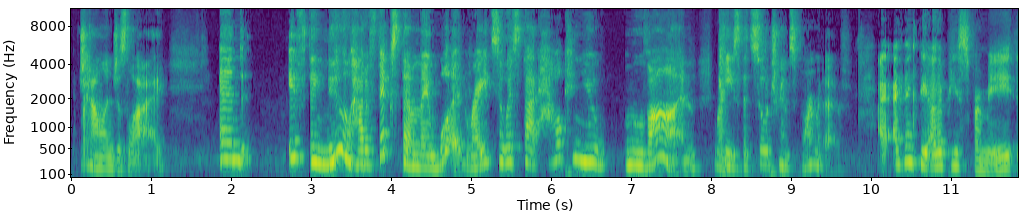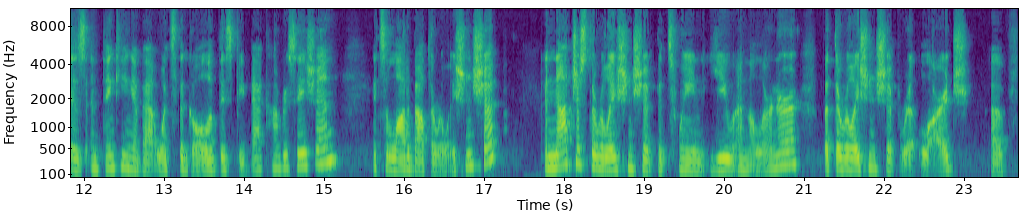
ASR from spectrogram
right. challenges lie. And if they knew how to fix them, they would, right? So it's that how can you move on right. piece that's so transformative. I, I think the other piece for me is in thinking about what's the goal of this feedback conversation. It's a lot about the relationship and not just the relationship between you and the learner, but the relationship writ large of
